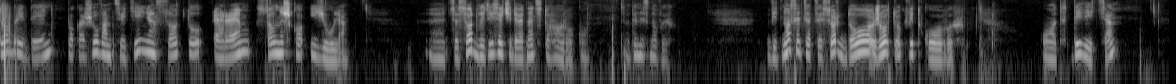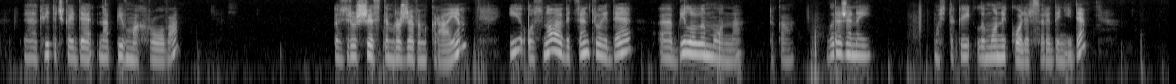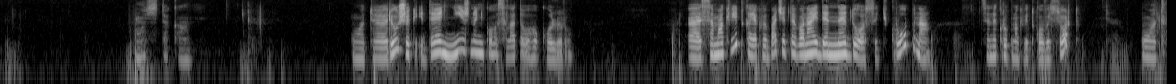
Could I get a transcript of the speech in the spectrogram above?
Добрий день! Покажу вам цвітіння сорту РМ Солнишко Іюля. Е, Це сорт 2019 року. Один із нових. Відноситься цей сорт до жовтоквіткових. От, дивіться, Е, квіточка йде напівмахрова з рушистим рожевим краєм, і основа від центру йде е, білолимонна така виражений ось такий лимонний колір всередині йде. Ось така. От, е, рюшик іде ніжненького салатового кольору. Е, Сама квітка, як ви бачите, вона йде не досить крупна. Це не крупноквітковий сорт. От.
